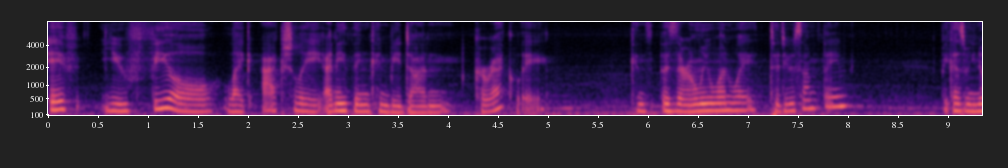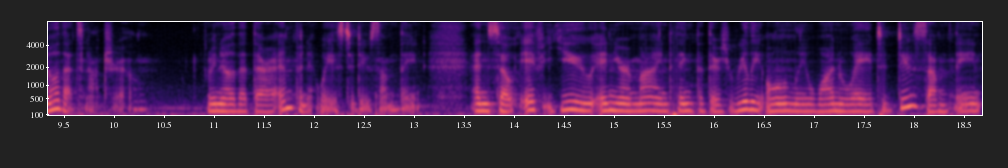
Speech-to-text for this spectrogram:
if you feel like actually anything can be done correctly. Can, is there only one way to do something? Because we know that's not true. We know that there are infinite ways to do something. And so, if you in your mind think that there's really only one way to do something,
